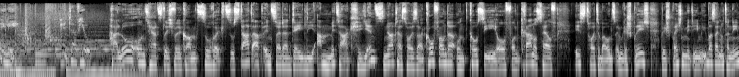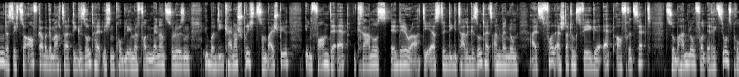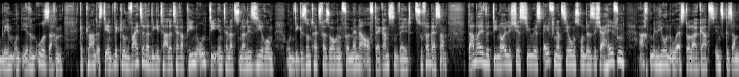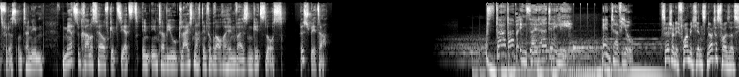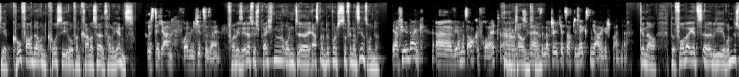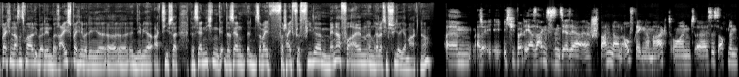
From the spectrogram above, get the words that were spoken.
Daily. Hallo und herzlich willkommen zurück zu Startup Insider Daily am Mittag. Jens Nörtershäuser, Co-Founder und Co-CEO von Kranos Health, ist heute bei uns im Gespräch. Wir sprechen mit ihm über sein Unternehmen, das sich zur Aufgabe gemacht hat, die gesundheitlichen Probleme von Männern zu lösen, über die keiner spricht. Zum Beispiel in Form der App Kranos Edera, die erste digitale Gesundheitsanwendung als vollerstattungsfähige App auf Rezept zur Behandlung von Erektionsproblemen und ihren Ursachen. Geplant ist die Entwicklung weiterer digitaler Therapien und die Internationalisierung, um die Gesundheitsversorgung für Männer auf der ganzen Welt zu verbessern. Dabei wird die neuliche Series A Finanzierungsrunde sicher helfen. 8 Millionen US-Dollar gab es insgesamt für das Unternehmen. Mehr zu Kranos Health gibt's jetzt im Interview. Gleich nach den Verbraucherhinweisen geht's los. Bis später. Startup Insider Daily. Interview. Sehr schön, ich freue mich. Jens Nörteshäuser ist hier, Co-Founder und Co-CEO von Kranos Health. Hallo Jens. Grüß dich an, freut mich hier zu sein. Freue mich sehr, dass wir sprechen und äh, erstmal Glückwunsch zur Finanzierungsrunde. Ja, vielen Dank. Äh, wir haben uns auch gefreut und ich, äh, ja. sind natürlich jetzt auf die nächsten Jahre gespannt. Ja. Genau. Bevor wir jetzt äh, über die Runde sprechen, lass uns mal über den Bereich sprechen, über den ihr, äh, in dem ihr aktiv seid. Das ist ja nicht ein, das ist ja ein, sagen wir, wahrscheinlich für viele Männer vor allem ein relativ schwieriger Markt, ne? Ähm, also ich, würde eher sagen, es ist ein sehr, sehr spannender und aufregender Markt und es ist auch ein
